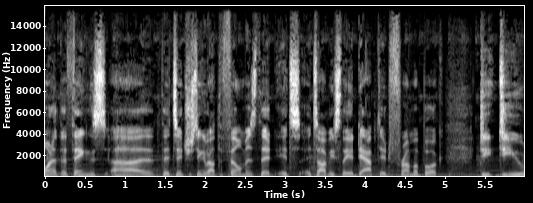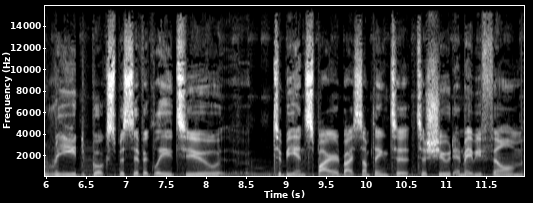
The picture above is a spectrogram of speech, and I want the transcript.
One of the things uh, that's interesting about the film is that it's it's obviously adapted from a book. Do, do you read books specifically to to be inspired by something to, to shoot and maybe film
